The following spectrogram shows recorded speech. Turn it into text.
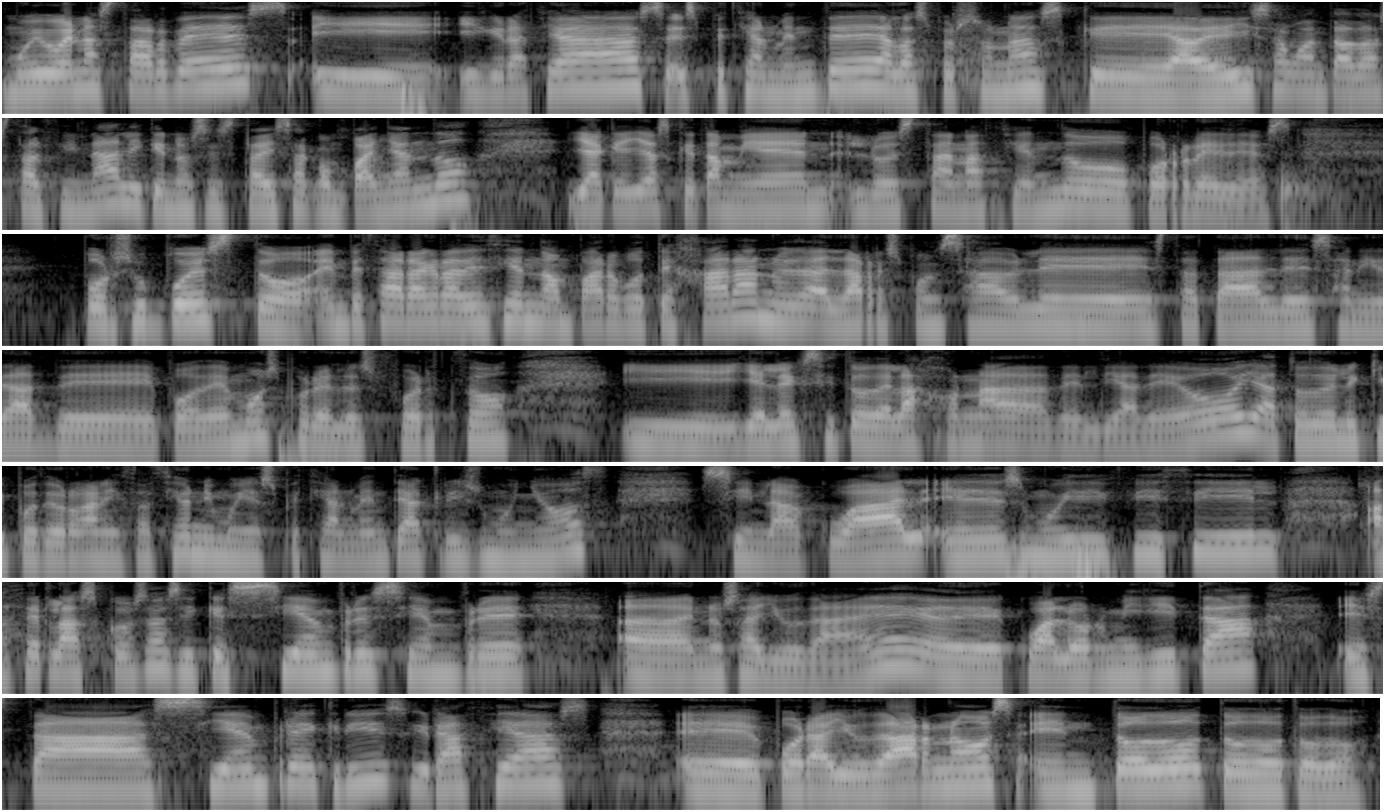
Muy buenas tardes y, gracias especialmente a las personas que habéis aguantado hasta el final y que nos estáis acompañando y aquellas que también lo están haciendo por redes. Por supuesto, empezar agradeciendo a Amparo Botejara, la responsable estatal de Sanidad de Podemos, por el esfuerzo y, el éxito de la jornada del día de hoy, a todo el equipo de organización y muy especialmente a Cris Muñoz, sin la cual es muy difícil hacer las cosas y que siempre, siempre uh, nos ayuda. ¿eh? ¿eh? cual hormiguita está siempre. Cris, gracias eh, por ayudarnos en todo, todo, todo.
